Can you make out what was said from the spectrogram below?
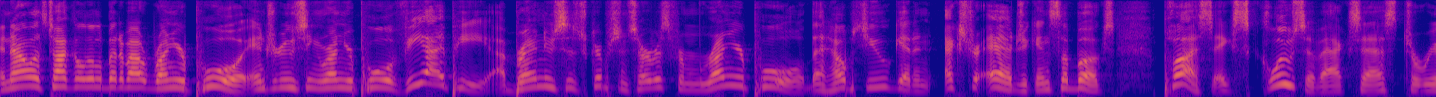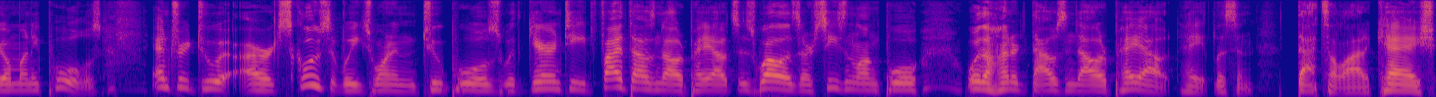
And now let's talk a little bit about Run Your Pool. Introducing Run Your Pool VIP, a brand new subscription service from Run Your Pool that helps you get an extra edge against the books, plus exclusive access to real money pools. Entry to our exclusive weeks one and two pools with guaranteed $5,000 payouts, as well as our season long pool with a $100,000 payout. Hey, listen, that's a lot of cash.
